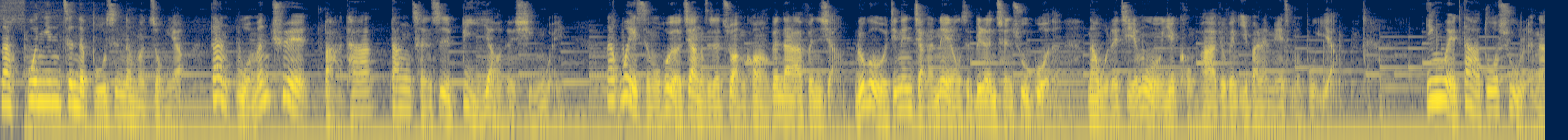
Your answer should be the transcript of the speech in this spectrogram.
那婚姻真的不是那么重要，但我们却把它当成是必要的行为。那为什么会有这样子的状况？跟大家分享。如果我今天讲的内容是别人陈述过的，那我的节目也恐怕就跟一般人没什么不一样，因为大多数人呐。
